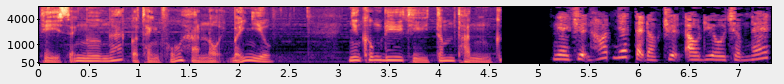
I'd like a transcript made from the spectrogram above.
Thì sẽ ngơ ngác ở thành phố Hà Nội bấy nhiêu. Nhưng không đi thì tâm thần cứ Nghe chuyện hot nhất tại đọc audio.net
